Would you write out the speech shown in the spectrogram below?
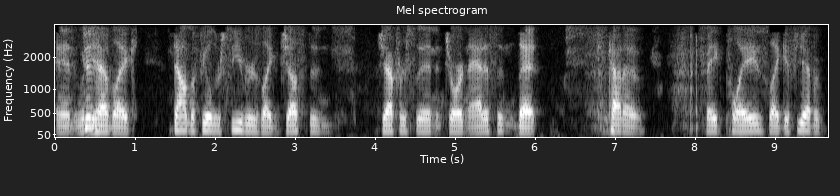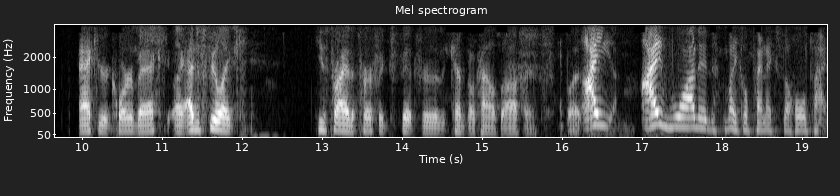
And when you have like down the field receivers like Justin Jefferson and Jordan Addison that can kind of make plays. Like if you have an accurate quarterback, like I just feel like he's probably the perfect fit for the Kevin O'Connell's offense. But I I've wanted Michael Penix the whole time.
